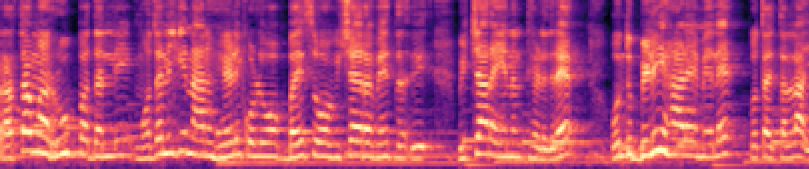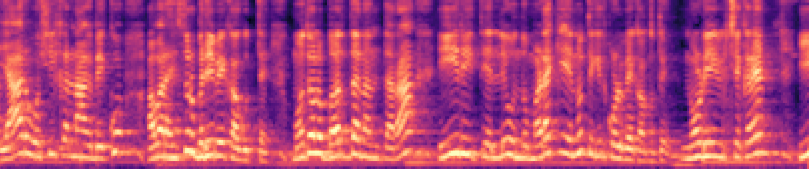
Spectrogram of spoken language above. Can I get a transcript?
ಪ್ರಥಮ ರೂಪದಲ್ಲಿ ಮೊದಲಿಗೆ ನಾನು ಹೇಳಿಕೊಳ್ಳುವ, ಬಯಸುವ ವಿಚಾರವೇ ವಿಚಾರ ಏನಂತ ಹೇಳಿದ್ರೆ, ಒಂದು ಬಿಳಿ ಹಾಳೆ ಮೇಲೆ, ಗೊತ್ತಾಯ್ತಲ್ಲ, ಯಾರು ವಶೀಕರಣ ಆಗಬೇಕು, ಅವರ ಹೆಸರು ಬರೀಬೇಕಾಗುತ್ತೆ. ಮೊದಲು ಬರೆದ ನಂತರ ಈ ರೀತಿಯಲ್ಲಿ ಒಂದು ಮಡಕೆಯನ್ನು ತೆಗೆದುಕೊಳ್ಬೇಕಾಗುತ್ತೆ. ನೋಡಿ ವೀಕ್ಷಕರೇ, ಈ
